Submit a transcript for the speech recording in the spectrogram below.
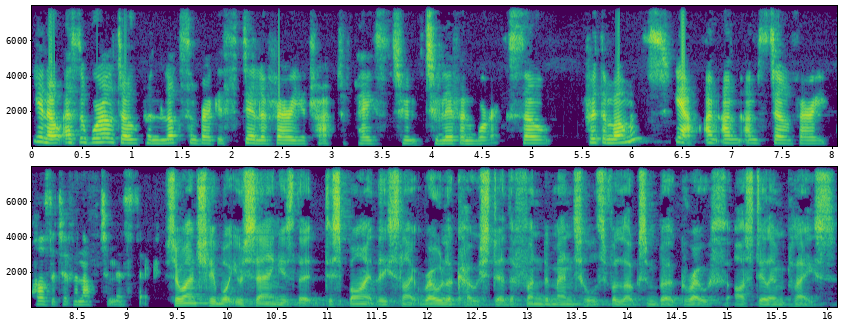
you know, as the world opened, Luxembourg is still a very attractive place to, to live and work. So for the moment, yeah, I'm, I'm, I'm still very positive and optimistic. So, actually, what you're saying is that despite the slight roller coaster, the fundamentals for Luxembourg growth are still in place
